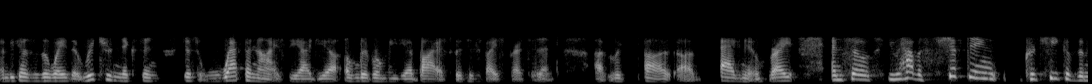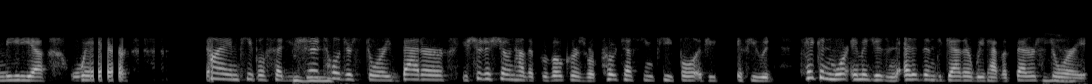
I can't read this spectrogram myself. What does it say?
and because of the way that Richard Nixon just weaponized the idea of liberal media bias with his vice president uh, uh, uh, Agnew, right? And so you have a shifting critique of the media where time people said you should have mm-hmm. told your story better. You should have shown how the provokers were protesting people. If you if you had taken more images and edited them together, we'd have a better story.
